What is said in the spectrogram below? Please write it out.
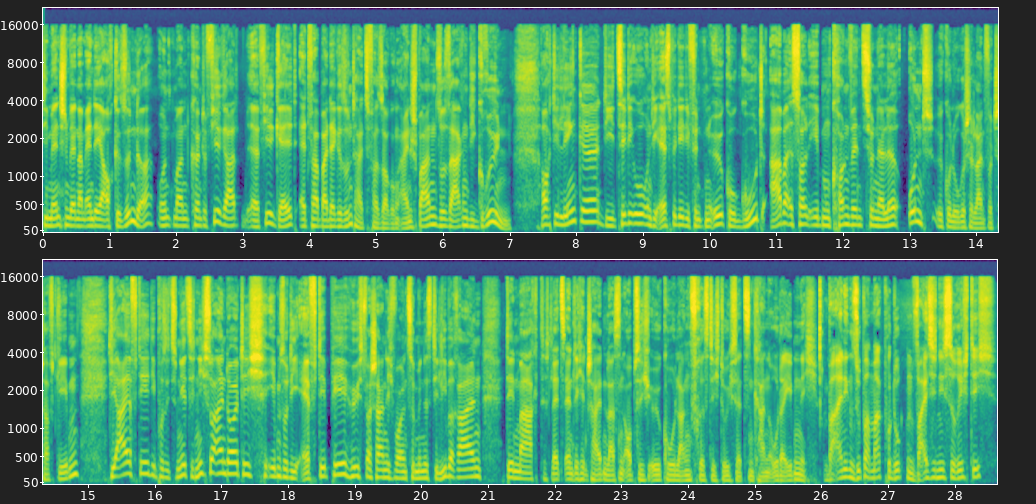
die Menschen werden am Ende ja auch gesünder und man könnte viel, äh, viel Geld etwa bei der Gesundheitsversorgung einsparen, so sagen die Grünen. Auch die Linke, die CDU und die SPD, die finden Öko gut, aber es soll eben konventionelle und ökologische Landwirtschaft geben. Die AfD, die positioniert sich nicht so eindeutig, ebenso die FDP. Höchstwahrscheinlich wollen zumindest die Liberalen den Markt letztendlich entscheiden lassen, ob sich Öko langfristig durchsetzen kann oder eben nicht. Bei einigen Supermarktprodukten weiß ich nicht so richtig,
